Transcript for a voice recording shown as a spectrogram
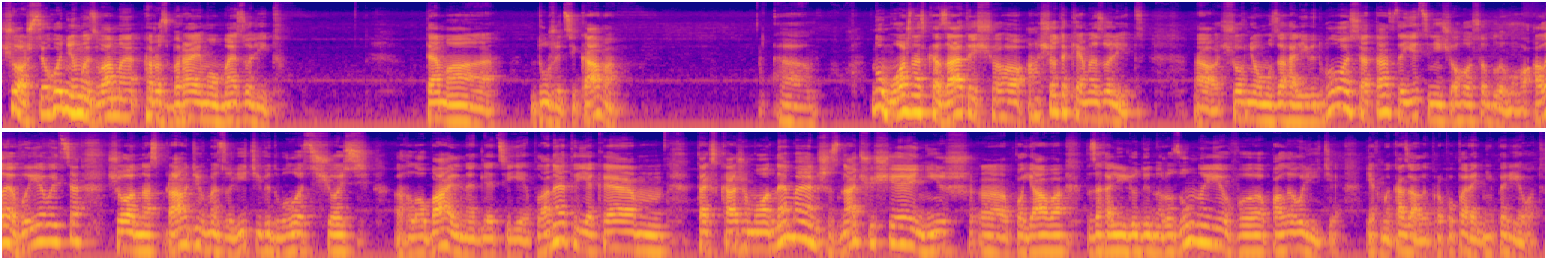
Що ж, сьогодні ми з вами розбираємо мезоліт. Тема дуже цікава. Е, ну, можна сказати, що а що таке мезоліт? Е, Що в ньому взагалі відбулося, та здається нічого особливого. Але виявиться, що насправді в мезоліті відбулося щось глобальне для цієї планети, яке, так скажемо, не менш значуще, ніж е, поява взагалі людини розумної в палеоліті, як ми казали про попередній період.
